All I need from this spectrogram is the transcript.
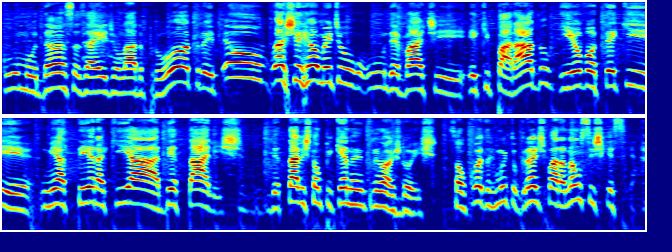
com mudanças aí de um lado pro outro. E eu achei realmente um, um debate equiparado e eu vou ter que me ater aqui a detalhes. Detalhes tão pequenos entre nós dois. São coisas muito grandes para não se esquecer.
